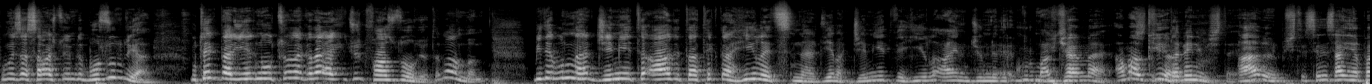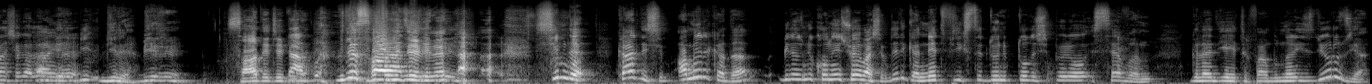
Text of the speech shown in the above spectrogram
Bu mesela savaş döneminde bozuldu ya. Bu tekrar yerine oturana kadar erkek çocuk fazla oluyor. Tamam mı? Bir de bunlar cemiyeti adeta tekrar heal etsinler diye bak cemiyet ve heal'ı aynı cümlede kurmak mükemmel ama işte bu akıyor. da benim işte. Abi işte senin sen yapan şeylerden Aynen biri. bir, biri. Biri. Sadece biri. Ya bir de sadece biri. Şimdi kardeşim Amerika'da biraz önce konuya şöyle başladım. Dedik ya Netflix'te dönüp dolaşıp böyle o Seven, Gladiator falan bunları izliyoruz ya.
